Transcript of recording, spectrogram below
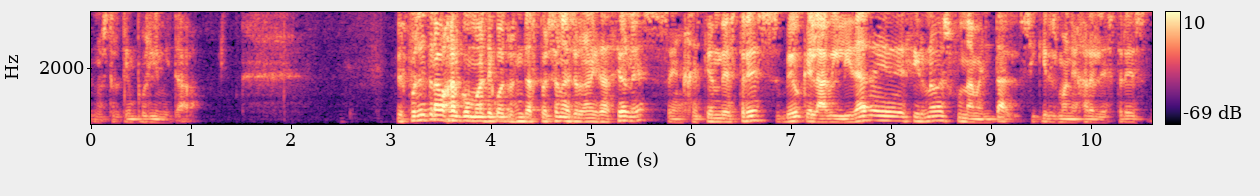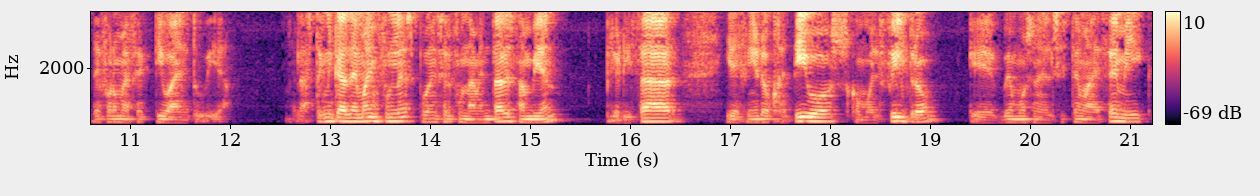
nuestro tiempo es limitado. Después de trabajar con más de 400 personas y organizaciones en gestión de estrés, veo que la habilidad de decir no es fundamental si quieres manejar el estrés de forma efectiva en tu vida. Las técnicas de mindfulness pueden ser fundamentales también, priorizar y definir objetivos como el filtro que vemos en el sistema de CEMIC,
